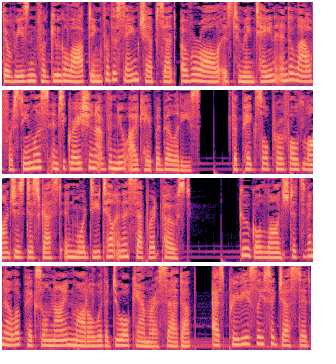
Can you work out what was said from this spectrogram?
The reason for Google opting for the same chipset overall is to maintain and allow for seamless integration of the new AI capabilities. The Pixel Pro Fold launch is discussed in more detail in a separate post. Google launched its vanilla Pixel 9 model with a dual camera setup, as previously suggested,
